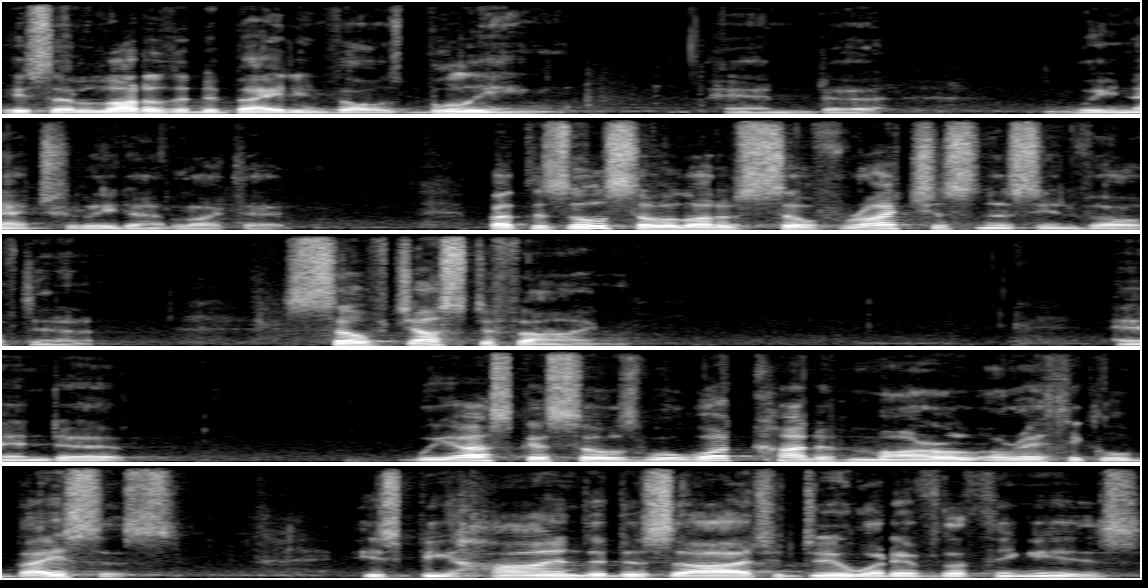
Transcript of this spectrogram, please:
is that a lot of the debate involves bullying, and uh, we naturally don't like that. But there's also a lot of self righteousness involved in it, self justifying. And uh, we ask ourselves, well, what kind of moral or ethical basis is behind the desire to do whatever the thing is?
